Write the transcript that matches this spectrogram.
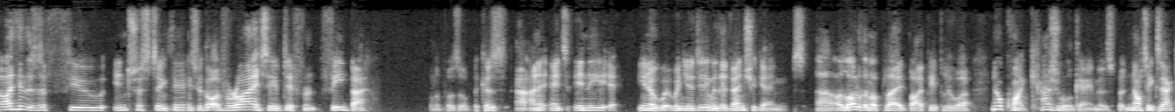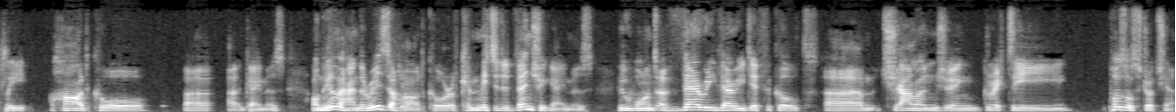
I think there's a few interesting things. We've got a variety of different feedback on the puzzle because, uh, and it's in the you know when you're dealing with adventure games, uh, a lot of them are played by people who are not quite casual gamers, but not exactly hardcore uh, gamers. On the other hand, there is a hardcore of committed adventure gamers who want a very very difficult, um, challenging, gritty puzzle structure.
